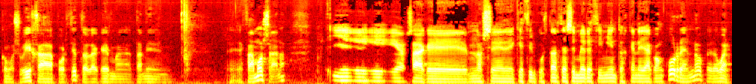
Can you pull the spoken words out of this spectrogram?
como su hija, por cierto, la que es también eh, famosa, ¿no? Y, o sea, que no sé de qué circunstancias y merecimientos que en ella concurren, ¿no? Pero bueno,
